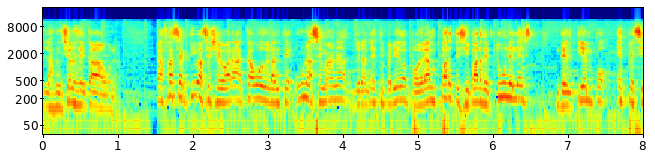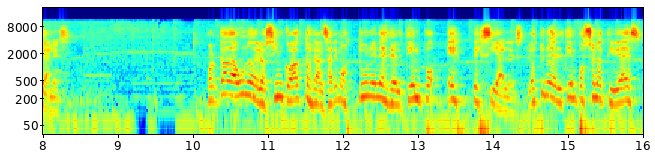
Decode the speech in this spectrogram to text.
las misiones de cada una. La fase activa se llevará a cabo durante una semana. Durante este periodo podrán participar de túneles del tiempo especiales. Por cada uno de los cinco actos lanzaremos túneles del tiempo especiales. Los túneles del tiempo son actividades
